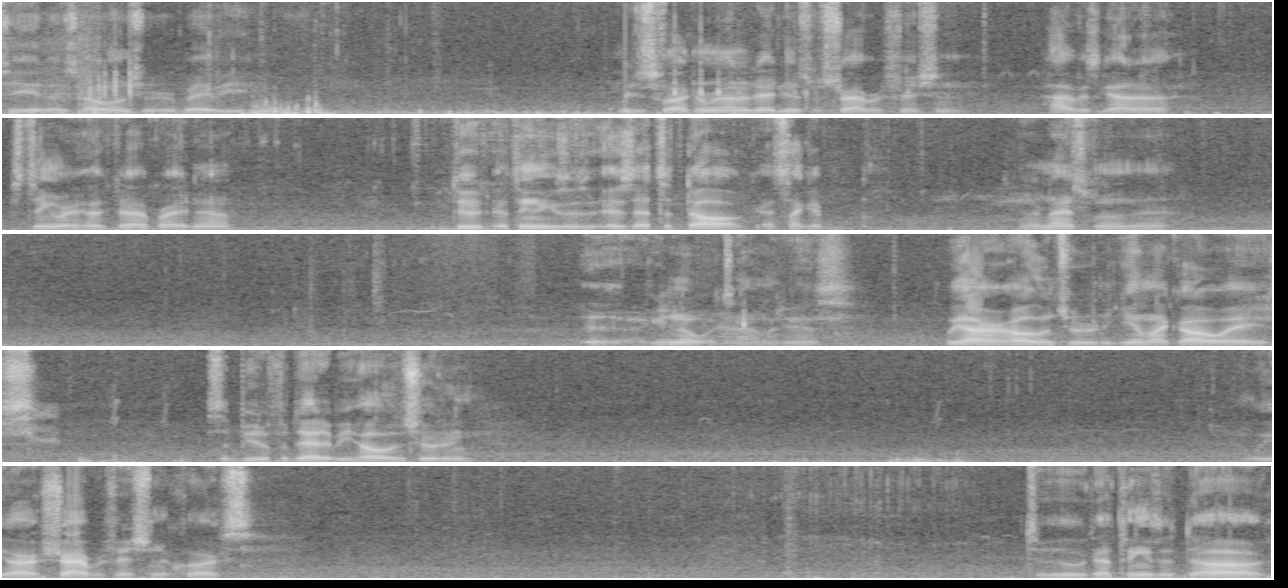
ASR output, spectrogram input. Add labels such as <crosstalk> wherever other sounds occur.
see that's Hole Intruder, baby. We're just fucking around today doing some striper fishing. Javi's got a stingray hooked up right now. Dude, I think is, is that's a dog. That's like a, a nice one there. Yeah, you know what time it is. We are holding shooting again, like always. It's a beautiful day to be holding shooting. We are striper fishing, of course. Dude, that thing's a dog.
